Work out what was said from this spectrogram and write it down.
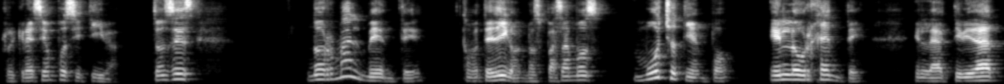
recreación positiva. Entonces, normalmente, como te digo, nos pasamos mucho tiempo en lo urgente, en la actividad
